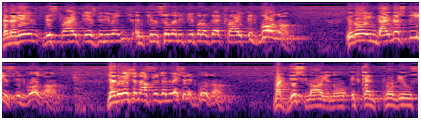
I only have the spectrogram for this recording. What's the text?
Then again, this tribe takes the revenge and kills so many people of that tribe. It goes on. You know, in dynasties, it goes on. Generation after generation, it goes on. But this law, you know, it can produce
